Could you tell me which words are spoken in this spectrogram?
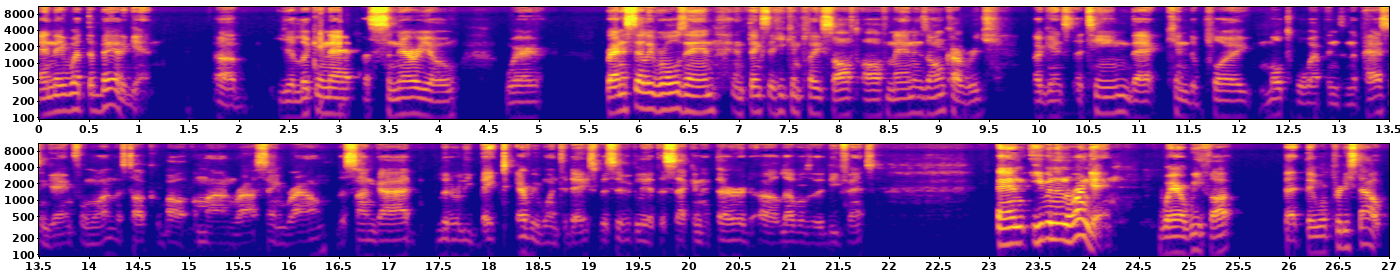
and they wet the bed again. Uh, you're looking at a scenario where Brandon Staley rolls in and thinks that he can play soft off man and zone coverage against a team that can deploy multiple weapons in the passing game. For one, let's talk about Amon-Ra St. Brown. The Sun God literally baked everyone today, specifically at the second and third uh, levels of the defense. And even in the run game, where we thought that they were pretty stout,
